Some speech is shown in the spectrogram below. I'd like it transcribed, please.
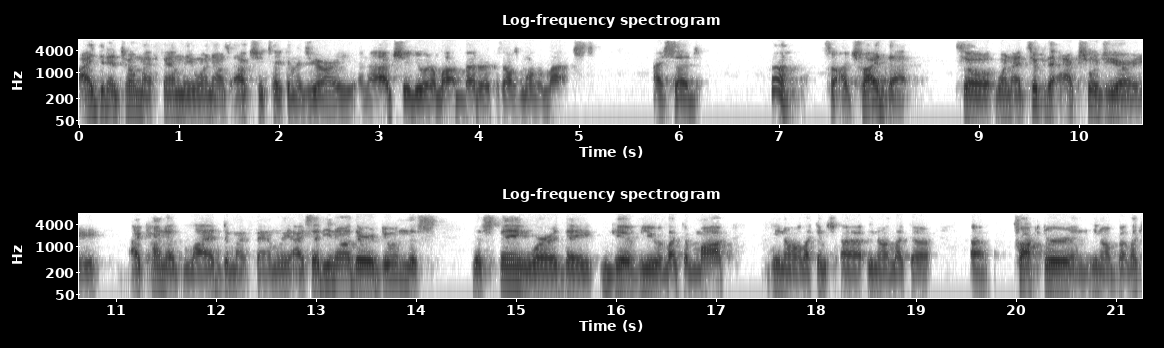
i didn't tell my family when i was actually taking the gre and i actually do it a lot better because i was more relaxed i said huh so I tried that. So when I took the actual GRE, I kind of lied to my family. I said, you know, they were doing this this thing where they give you like a mock, you know, like uh, you know, like a, a proctor, and you know, but like,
